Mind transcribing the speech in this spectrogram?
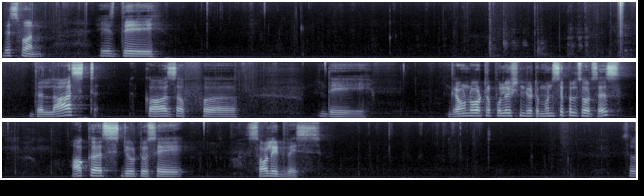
this one is the the last cause of uh, the groundwater pollution due to municipal sources occurs due to say solid waste. So,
